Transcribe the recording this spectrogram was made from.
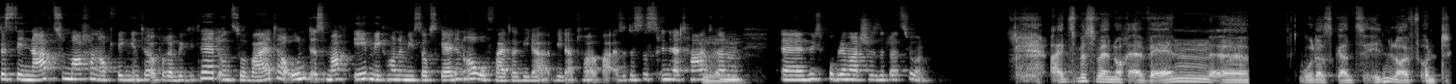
das denen nachzumachen, auch wegen Interoperabilität und so weiter. Und es macht eben Economies of Scale den Eurofighter wieder, wieder teurer. Also das ist in der Tat mhm. ähm, äh, höchst problematische Situation. Eins müssen wir noch erwähnen, äh, wo das Ganze hinläuft und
